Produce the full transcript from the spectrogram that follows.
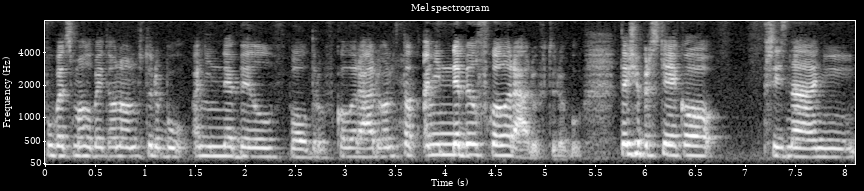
vůbec mohl být on, on v tu dobu ani nebyl v Boulderu, v Kolorádu, on snad ani nebyl v Kolorádu v tu dobu. Takže prostě jako přiznání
